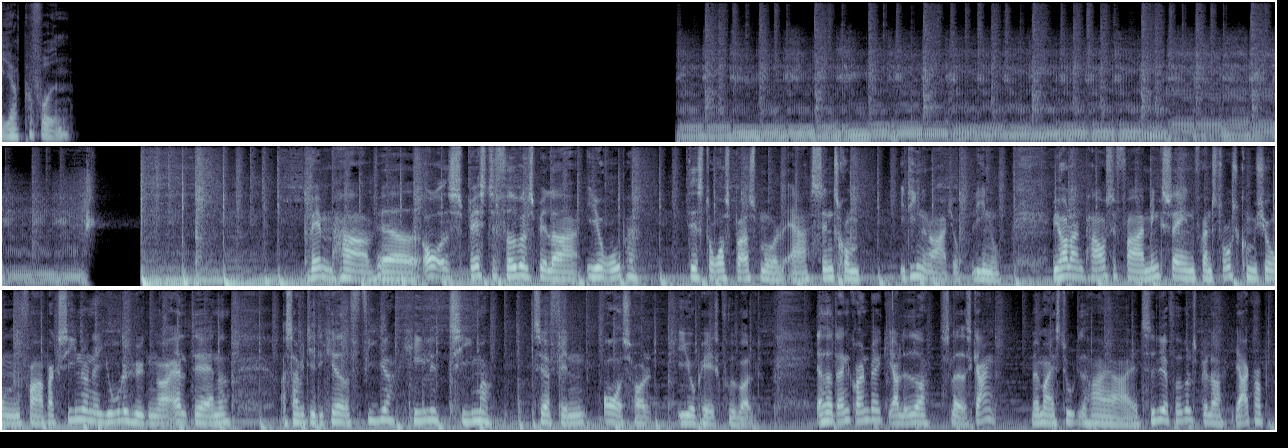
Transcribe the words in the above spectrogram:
fire på foden. Hvem har været årets bedste fodboldspiller i Europa? Det store spørgsmål er centrum i din radio lige nu. Vi holder en pause fra Mink-sagen, fra Instrukskommissionen, fra vaccinerne, julehyggen og alt det andet. Og så har vi dedikeret fire hele timer til at finde årets hold i europæisk fodbold. Jeg hedder Dan Grønbæk, jeg leder Slagets Gang. Med mig i studiet har jeg tidligere fodboldspiller Jakob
